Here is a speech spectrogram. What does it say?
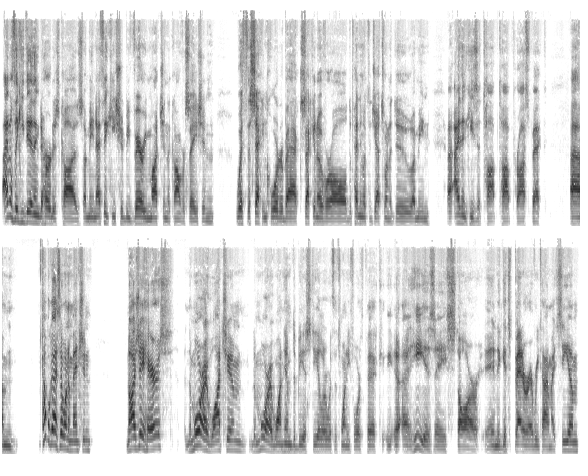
I don't think he did anything to hurt his cause. I mean, I think he should be very much in the conversation with the second quarterback, second overall, depending what the Jets want to do. I mean, I I think he's a top, top prospect. Um, a couple guys I want to mention. Najee Harris, the more I watch him, the more I want him to be a Steeler with the 24th pick. Uh, he is a star, and it gets better every time I see him.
